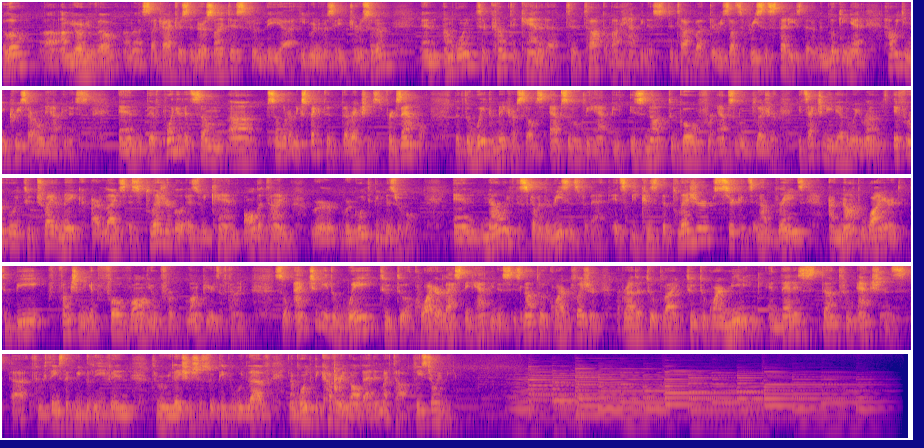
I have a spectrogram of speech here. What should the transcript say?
Hello, uh, I'm Yoram Yovell. I'm a psychiatrist and neuroscientist from the uh, Hebrew University of Jerusalem, and I'm going to come to Canada to talk about happiness, to talk about the results of recent studies that have been looking at how we can increase our own happiness. And they've pointed at some uh, somewhat unexpected directions. For example, that the way to make ourselves absolutely happy is not to go for absolute pleasure. It's actually the other way around. If we're going to try to make our lives as pleasurable as we can all the time, we're, we're going to be miserable. And now we've discovered the reasons for that. It's because the pleasure circuits in our brains are not wired to be functioning at full volume for long periods of time. So actually the way to, to acquire lasting happiness is not to acquire pleasure, but rather to apply to, to acquire meaning. And that is done through actions uh, through things that we believe in, through relationships with people we love. And I'm going to be covering all that in my talk. Please join me.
